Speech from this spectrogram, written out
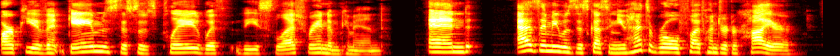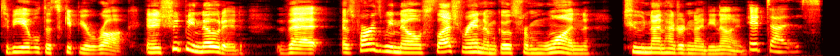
RP event games, this was played with the slash random command. And as Emmy was discussing, you had to roll 500 or higher to be able to skip your rock. And it should be noted that, as far as we know, slash random goes from 1 to 999. It does.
